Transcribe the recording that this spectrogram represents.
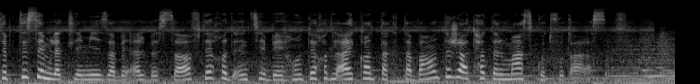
تبتسم لتلاميذها بقلب الصف. تاخذ انتباههم تاخذ ال eye contact تبعهم ترجع تحط ال mask وتفوت على الصف.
